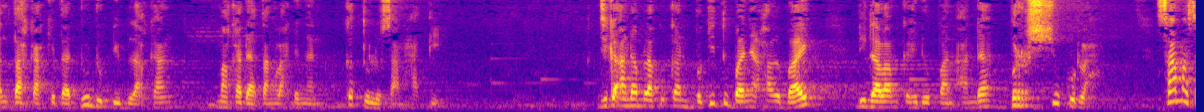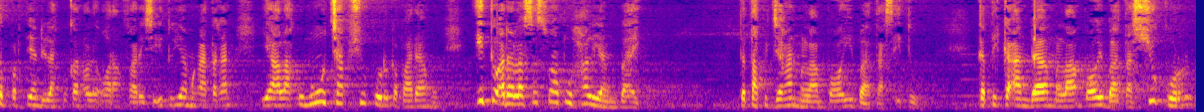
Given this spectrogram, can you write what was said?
entahkah kita duduk di belakang, maka datanglah dengan ketulusan hati. Jika Anda melakukan begitu banyak hal baik di dalam kehidupan Anda, bersyukurlah. Sama seperti yang dilakukan oleh orang Farisi itu, ia mengatakan, Ya Allah, aku mengucap syukur kepadamu. Itu adalah sesuatu hal yang baik. Tetapi jangan melampaui batas itu. Ketika Anda melampaui batas syukur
